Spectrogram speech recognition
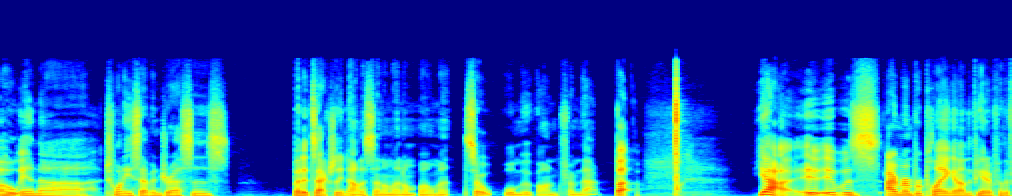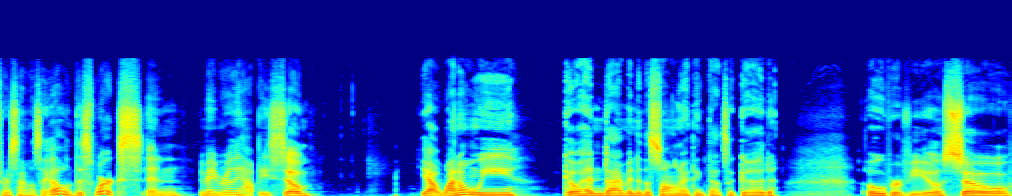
oh, in uh, twenty seven dresses, but it's actually not a sentimental moment. So we'll move on from that. But yeah, it, it was, I remember playing it on the piano for the first time. I was like, oh, this works. And it made me really happy. So, yeah, why don't we go ahead and dive into the song? I think that's a good overview. So,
